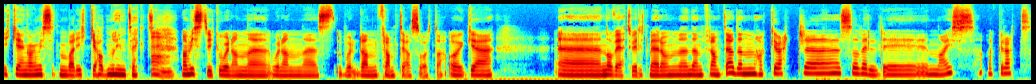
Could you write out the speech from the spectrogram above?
ikke engang mistet, men bare ikke hadde noe inntekt. Mm. Man visste jo ikke hvordan, eh, hvordan, eh, hvordan framtida så ut, da. Og eh, nå vet vi litt mer om den framtida. Den har ikke vært eh, så veldig nice, akkurat.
